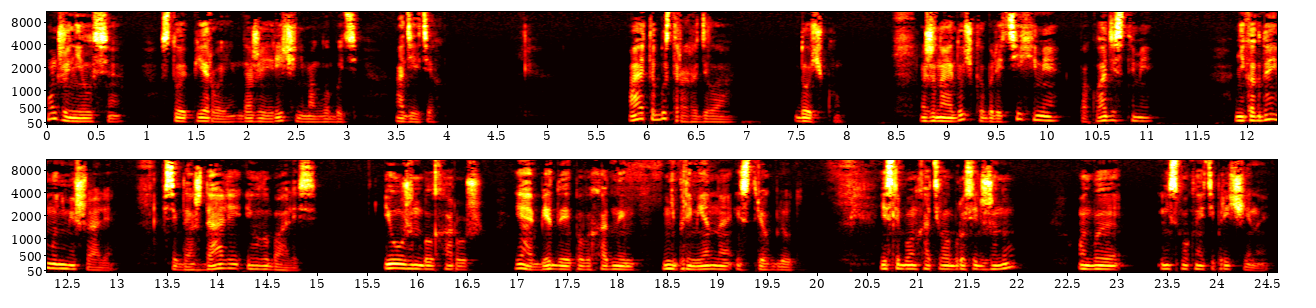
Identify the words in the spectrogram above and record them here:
Он женился, с той первой даже и речи не могло быть о детях. А это быстро родила дочку. Жена и дочка были тихими, покладистыми, никогда ему не мешали, всегда ждали и улыбались. И ужин был хорош, и обеды по выходным непременно из трех блюд. Если бы он хотел бросить жену, он бы не смог найти причины.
